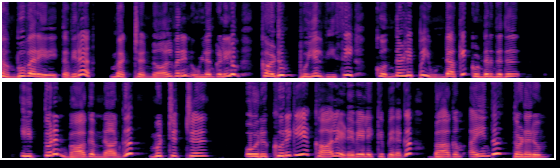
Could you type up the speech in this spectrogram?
சம்புவரையரை தவிர மற்ற நால்வரின் உள்ளங்களிலும் கடும் புயல் வீசி கொந்தளிப்பை உண்டாக்கிக் கொண்டிருந்தது. இத்துடன் பாகம் நான்கு முற்றிற்று. ஒரு குறுகிய கால இடைவேளைக்கு பிறகு பாகம் ஐந்து தொடரும்.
